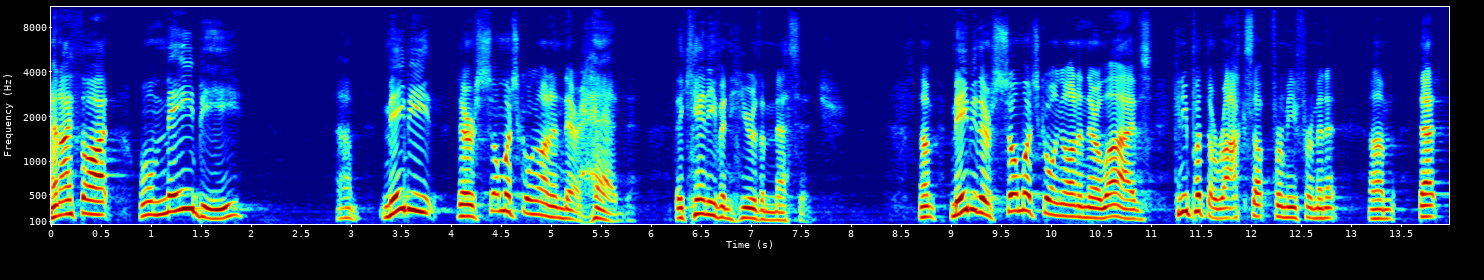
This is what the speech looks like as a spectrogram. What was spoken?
And I thought, well, maybe, um, maybe there's so much going on in their head, they can't even hear the message. Um, maybe there's so much going on in their lives. Can you put the rocks up for me for a minute? Um, that,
